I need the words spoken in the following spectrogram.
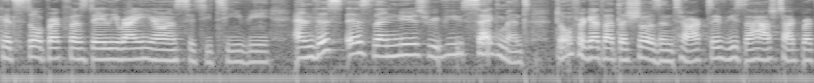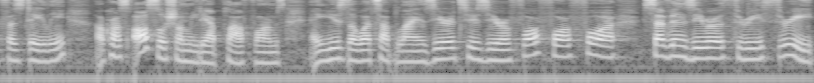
It's still Breakfast Daily right here on Citi TV. And this is the news review segment. Don't forget that the show is interactive. Use the hashtag Breakfast Daily across all social media platforms and use the WhatsApp line 020-444-7033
